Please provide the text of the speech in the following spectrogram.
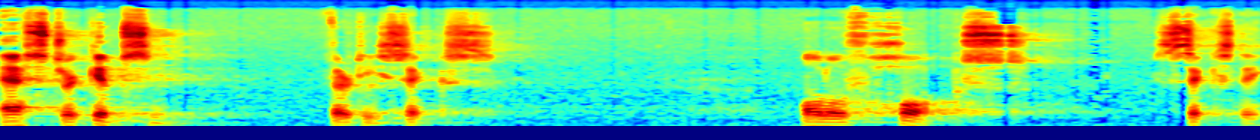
Esther Gibson, 36. Olive Hawkes, 60.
